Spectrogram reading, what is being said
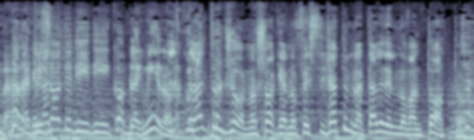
No, ma è no, un episodio di, di Black Mirror. L- L'altro giorno so che hanno festeggiato il Natale del 98.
